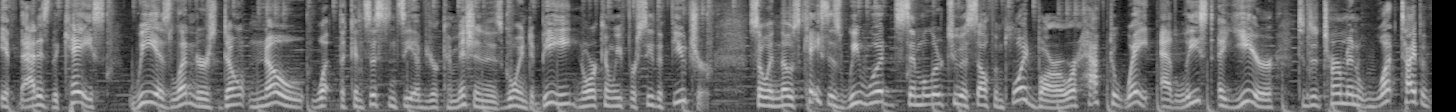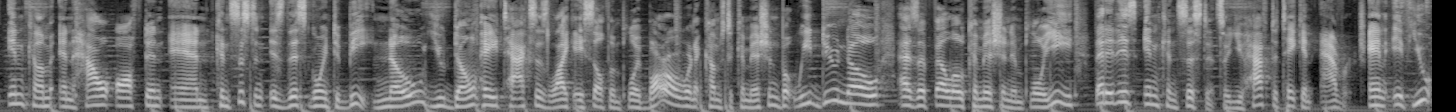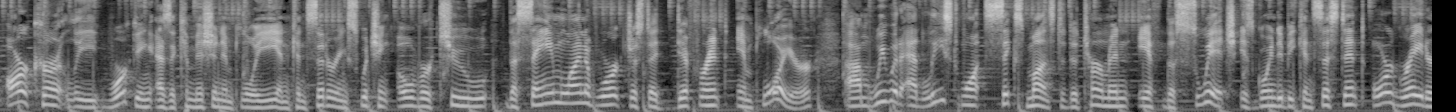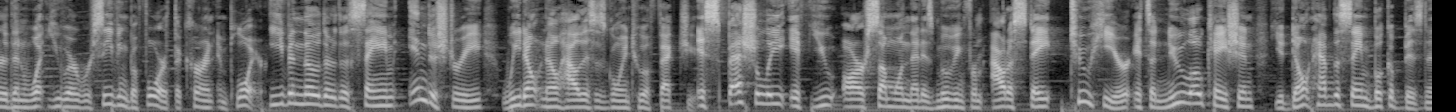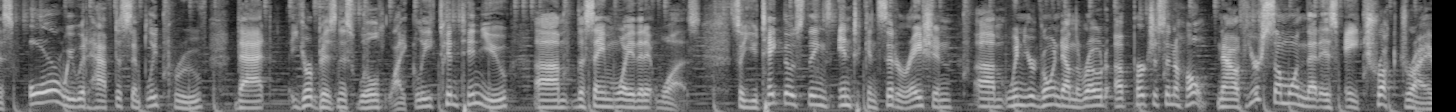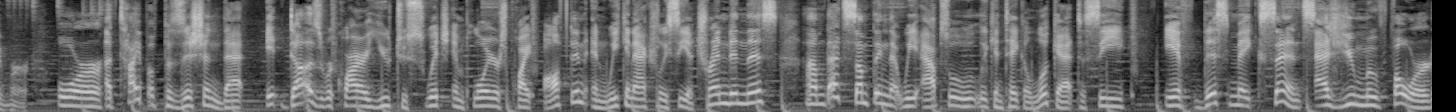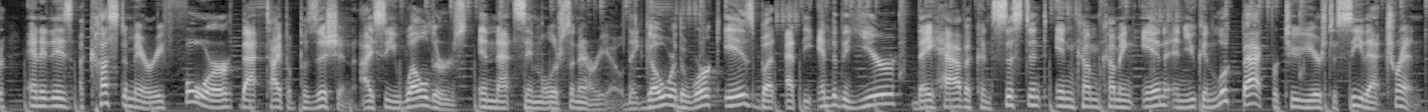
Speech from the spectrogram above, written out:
If that is the case, we as lenders don't know what the consistency of your commission is going to be, nor can we foresee the future. So, in those cases, we would, similar to a self employed borrower, have to wait at least a year to determine what type of income and how often and consistent is this going to be. No, you don't pay taxes like a self employed borrower when it comes to commission, but we do know as a fellow commission employee that it is inconsistent. So, you have to take an average. And if you are currently working as a commission employee, and considering switching over to the same line of work, just a different employer, um, we would at least want six months to determine if the switch is going to be consistent or greater than what you were receiving before at the current employer. Even though they're the same industry, we don't know how this is going to affect you, especially if you are someone that is moving from out of state to here. It's a new location, you don't have the same book of business, or we would have to simply prove that your business will likely continue um, the same way that it was. So you take those things into consideration um, when you're going down the road of purchasing a home. Now, if you're someone that is a truck driver or a type of position that it does require you to switch employers quite often, and we can actually see a trend in this, um, that's something that we absolutely can take a look at to see if this makes sense as you move forward and it is a customary for that type of position. I see welders in that similar scenario. They go where the work is, but at the end of the year, they have a consistent income coming in, and you can look back for two years to see that trend.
